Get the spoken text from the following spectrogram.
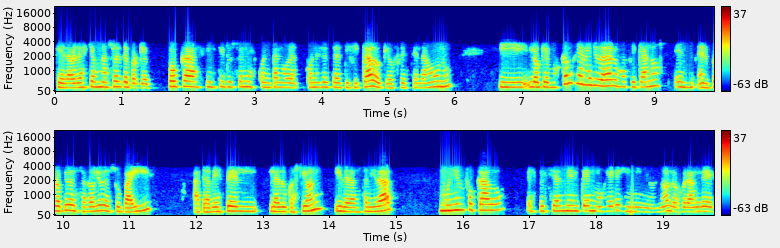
que la verdad es que es una suerte porque pocas instituciones cuentan con ese certificado que ofrece la ONU y lo que buscamos es ayudar a los africanos en el propio desarrollo de su país a través de la educación y de la sanidad, muy enfocado especialmente en mujeres y niños, ¿no? Los grandes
